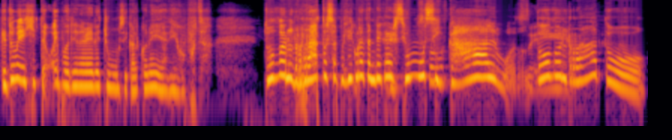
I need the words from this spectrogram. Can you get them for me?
Que tú me dijiste, hoy podrían haber hecho un musical con ella, digo, puta todo el rato esa película tendría que haber sido un musical, todo el rato.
